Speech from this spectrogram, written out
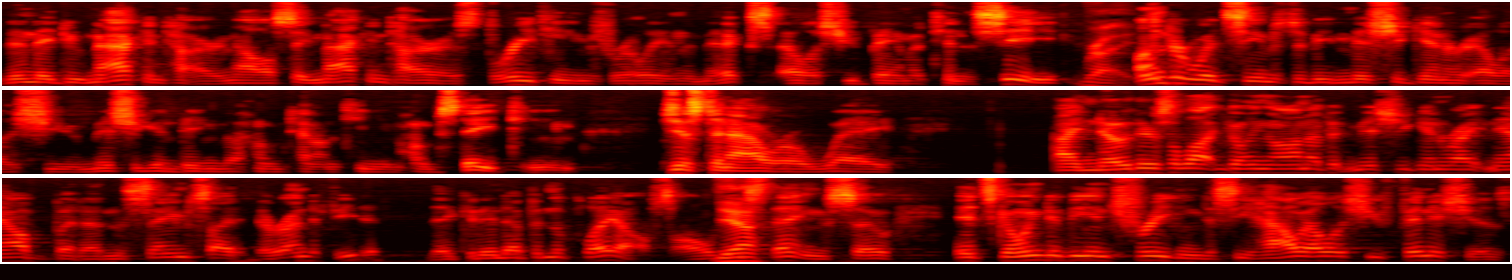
than they do McIntyre. Now, I'll say McIntyre has three teams really in the mix LSU, Bama, Tennessee. Right. Underwood seems to be Michigan or LSU, Michigan being the hometown team, home state team, just an hour away. I know there's a lot going on up at Michigan right now, but on the same side, they're undefeated. They could end up in the playoffs, all these yeah. things. So it's going to be intriguing to see how LSU finishes.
